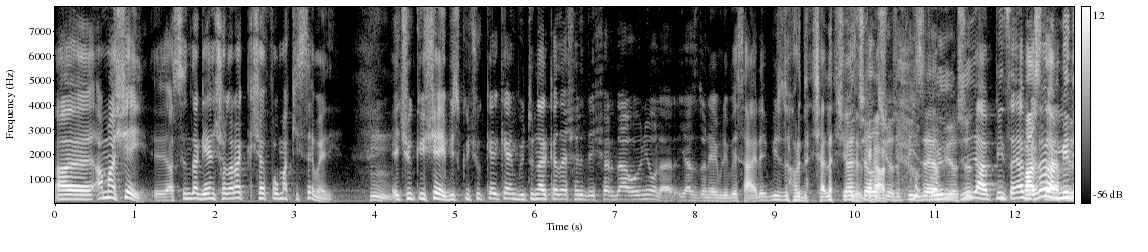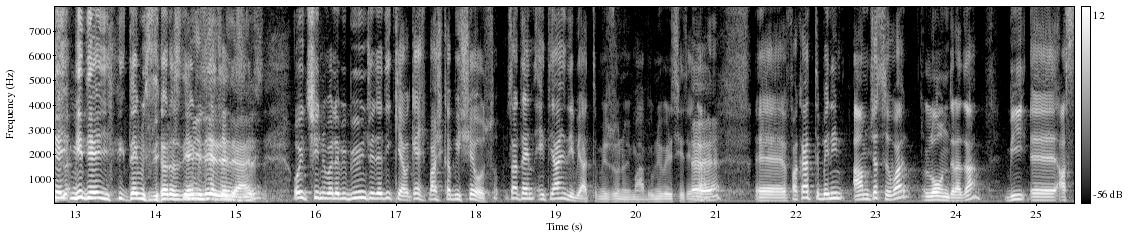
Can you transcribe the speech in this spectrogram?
Ee, ama şey e, aslında genç olarak şef olmak istemedi. Hmm. E çünkü şey biz küçükken bütün arkadaşları dışarıda oynuyorlar yaz dönemli vesaire. Biz de orada çalışıyorduk. Sen abi. çalışıyorsun, pizza yapıyorsun, Ya pizza yapmıyoruz ama midye, midyeyi temizliyoruz diyebiliriz yani. temizliyorsun. O için böyle bir büyüyünce dedik ya geç başka bir şey olsun. Zaten İtalyan edebiyatı mezunuyum abi üniversiteden. Ee, fakat benim amcası var Londra'da. Bir e, as,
